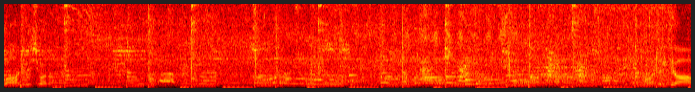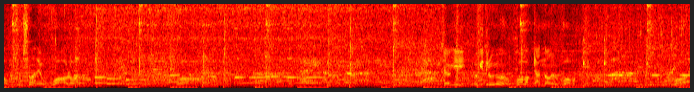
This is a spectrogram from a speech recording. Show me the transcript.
와 냄새 심하다. 와 냄새가 엄청 심하네요. 우와 알로하 여기 여기 들어오면 우화밖에 안 나와요 우화밖에. 와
